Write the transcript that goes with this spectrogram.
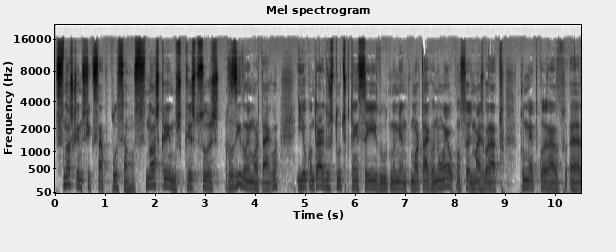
Se nós queremos fixar a população, se nós queremos que as pessoas residam em Mortágua, e ao contrário dos estudos que têm saído ultimamente, Mortágua não é o conselho mais barato por metro quadrado ah,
